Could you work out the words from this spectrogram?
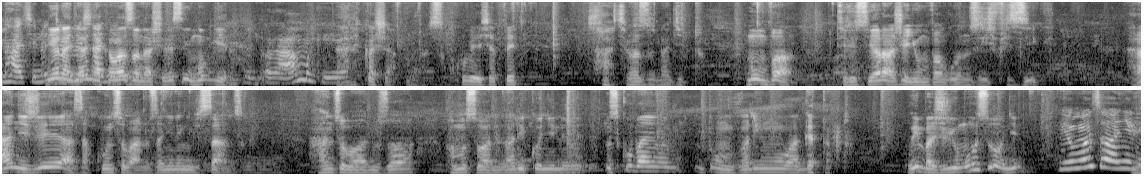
Nta kintu niyo cyumvisha akabazo na shire sinkubwira. Urambwira ariko sha si kubeshya pe. Nta kibazo na gito. Numva tirisi yaraje yumva ngo nzi fizike arangije aza kunsobanuza nyine nk'ibisanzwe. Hansobanuza nkamusobanurira ariko nyine uzi ko ubaye ndumva ari nk'uwa gatatu. Wimbaje uyu munsi wonyine? Uyu munsi wonyine?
